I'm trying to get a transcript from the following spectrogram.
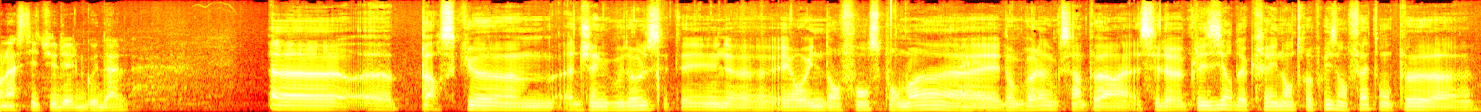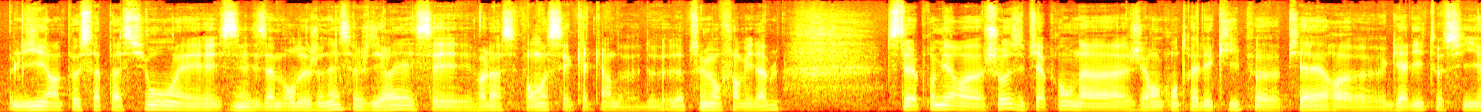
notamment l'Institut Jane Goodall euh, euh, parce que Jane Goodall c'était une héroïne d'enfance pour moi et donc voilà donc c'est un peu c'est le plaisir de créer une entreprise en fait on peut lier un peu sa passion et ses hmm. amours de jeunesse je dirais c'est voilà c'est pour moi c'est quelqu'un d'absolument formidable c'était la première chose et puis après on a j'ai rencontré l'équipe Pierre Galit aussi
